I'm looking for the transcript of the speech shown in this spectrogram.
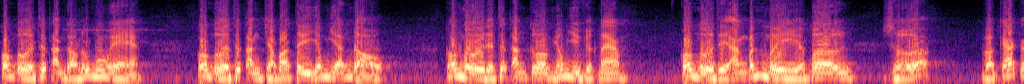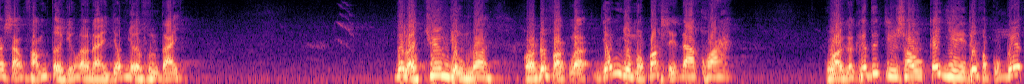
có người thích ăn gạo nước muối mè, có người thích ăn chà ba ti giống như ấn độ, có người thì thích ăn cơm giống như việt nam, có người thì ăn bánh mì, bơ, sữa và các cái sản phẩm từ những loại này giống như là phương tây. Đó là chuyên dùng thôi. Còn đức phật là giống như một bác sĩ đa khoa. Ngoài cái kiến thức chuyên sâu, cái gì đức phật cũng biết.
